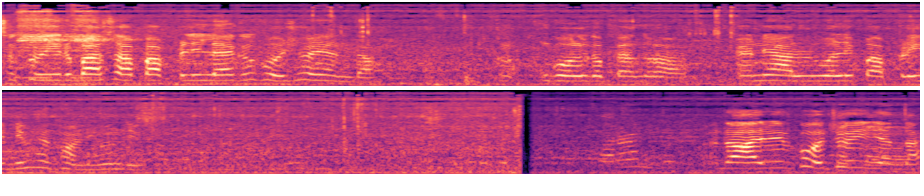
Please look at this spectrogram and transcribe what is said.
ਸੁਖਵੀਰ ਬਸ ਆ ਪਾਪੜੀ ਲੈ ਕੇ ਖੁਸ਼ ਹੋ ਜਾਂਦਾ। ਗੋਲ ਗੱਪਿਆਂ ਤੋਂ ਆ ਇਹਨੇ ਆਲੂ ਵਾਲੀ ਪਾਪੜੀ ਨਹੀਂ ਫਿਰ ਖਾਣੀ ਹੁੰਦੀ। ਰਾਜਵੀਰ ਖੁਸ਼ ਹੋਈ ਜਾਂਦਾ।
